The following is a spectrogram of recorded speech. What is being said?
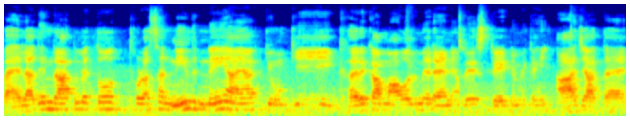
पहला दिन रात में तो थोड़ा सा नींद नहीं आया क्योंकि घर का माहौल में रहने स्टेट में कहीं आ जाता है।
